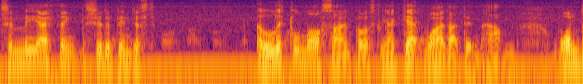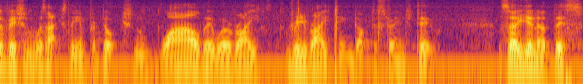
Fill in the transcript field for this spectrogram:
to me, I think there should have been just a little more signposting. I get why that didn't happen. WandaVision was actually in production while they were write, rewriting Doctor Strange 2. So, you know, this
